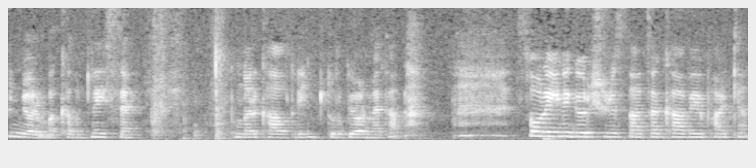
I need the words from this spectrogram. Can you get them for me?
Bilmiyorum bakalım neyse. Bunları kaldırayım duru görmeden. Sonra yine görüşürüz zaten kahve yaparken.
